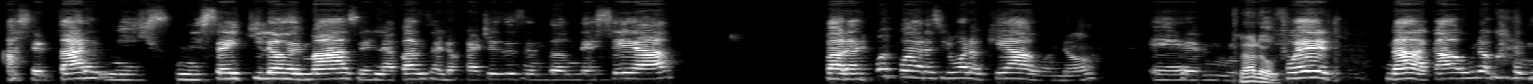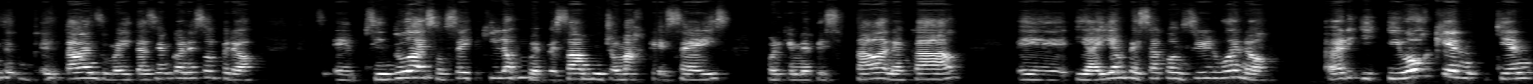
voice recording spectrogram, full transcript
aceptar mis, mis 6 kilos de más en la panza, en los cachetes, en donde sea, para después poder decir, bueno, ¿qué hago? ¿no? Em, claro. Y fue, nada, cada uno estaba en su meditación con eso, pero eh, sin duda esos 6 kilos me pesaban mucho más que 6, porque me pesaban acá, eh, y ahí empecé a construir, bueno, a ver, ¿y, vos quién, quién,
